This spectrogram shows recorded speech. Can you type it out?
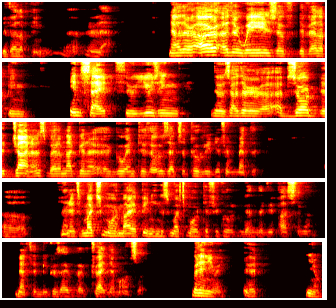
developing uh, that. Now, there are other ways of developing insight through using those other uh, absorbed jhanas, but I'm not going to go into those. That's a totally different method. Uh, and it's much more, in my opinion, is much more difficult than the vipassana method because I've, I've tried them also. But anyway, it, you know,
